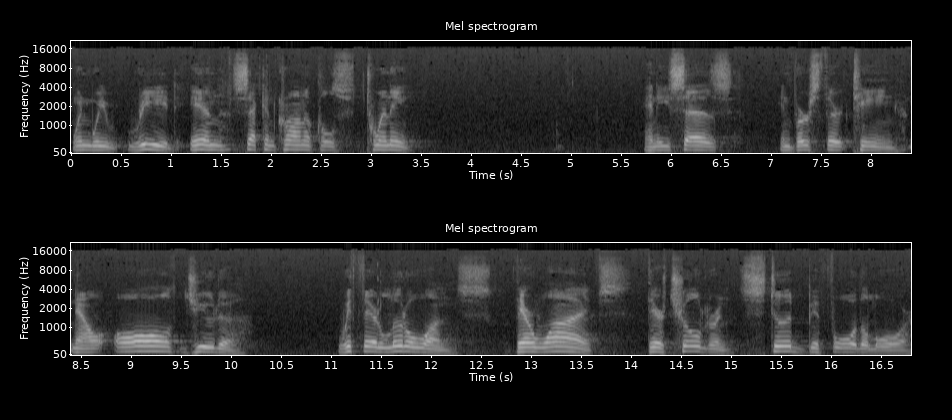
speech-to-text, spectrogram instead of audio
when we read in Second Chronicles 20. And he says in verse 13, Now all Judah, with their little ones, their wives, their children, stood before the Lord.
